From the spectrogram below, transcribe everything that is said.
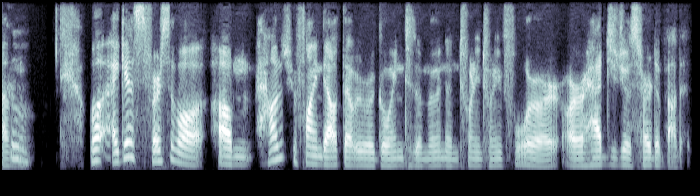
Um, cool. Well, I guess first of all, um, how did you find out that we were going to the moon in 2024, or, or had you just heard about it?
